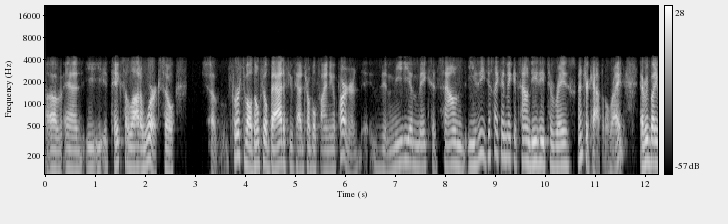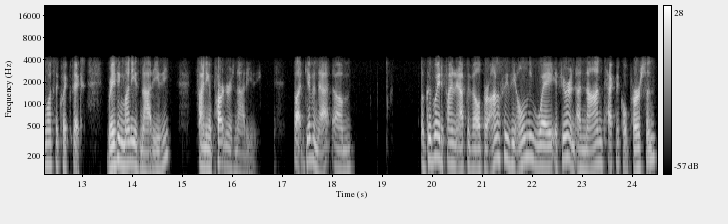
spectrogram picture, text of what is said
um, and it takes a lot of work. So, uh, first of all, don't feel bad if you've had trouble finding a partner. The media makes it sound easy, just like they make it sound easy to raise venture capital, right? Everybody wants a quick fix. Raising money is not easy. Finding a partner is not easy. But given that, um, a good way to find an app developer, honestly, the only way, if you're a non-technical person,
